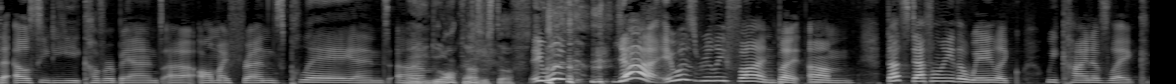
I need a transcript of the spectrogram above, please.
the LCD cover band uh, All My Friends play, and Man, um, you doing all kinds of stuff. it was yeah, it was really fun. But um, that's definitely the way like we kind of like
